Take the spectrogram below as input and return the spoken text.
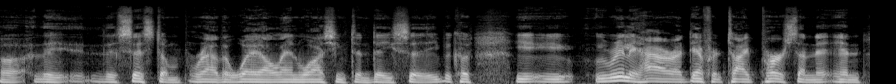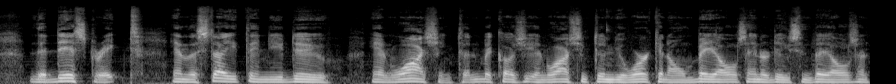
uh, the the system rather well in Washington D.C. because you, you really hire a different type person in the district in the state than you do in Washington because in Washington you're working on bills, introducing bills, and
